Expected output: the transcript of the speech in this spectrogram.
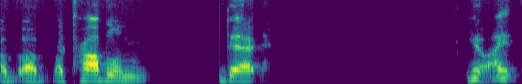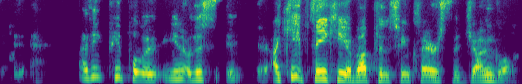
a, a problem that you know I I think people, you know, this, I keep thinking of Upton Sinclair's The Jungle.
